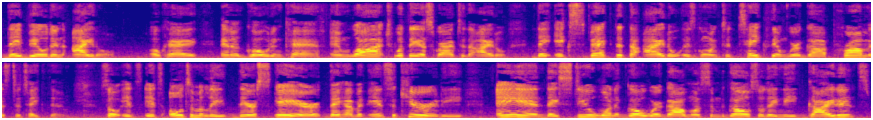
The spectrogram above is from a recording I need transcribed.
they build an idol okay, and a golden calf. And watch what they ascribe to the idol. They expect that the idol is going to take them where God promised to take them. So it's it's ultimately they're scared, they have an insecurity, and they still want to go where God wants them to go. So they need guidance,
